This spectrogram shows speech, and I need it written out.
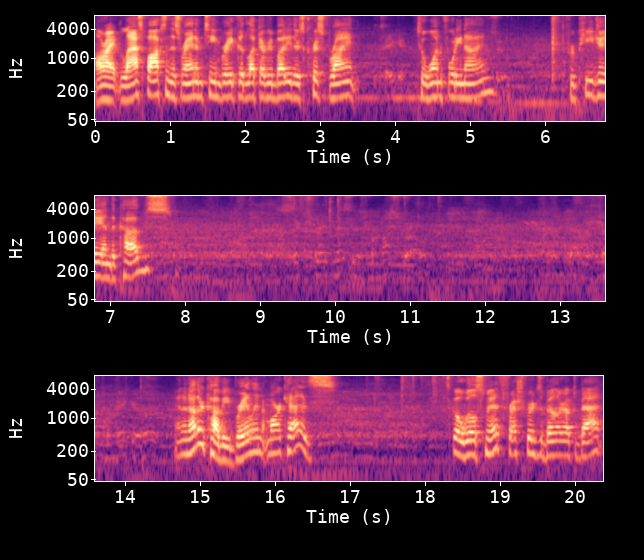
All right, last box in this random team break. Good luck, everybody. There's Kris Bryant to 149 for PJ and the Cubs. And another Cubby, Brailyn Marquez. Let's go Will Smith, Fresh Prince of Bel Air up to bat.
